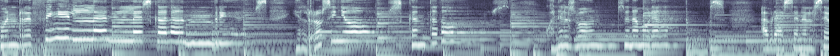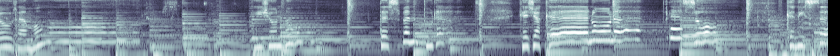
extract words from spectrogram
quan refilen les calàndries i els rossinyols cantadors, quan els bons enamorats abracen els seus amors. I jo no desventurat que ja que en una presó que ni sé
